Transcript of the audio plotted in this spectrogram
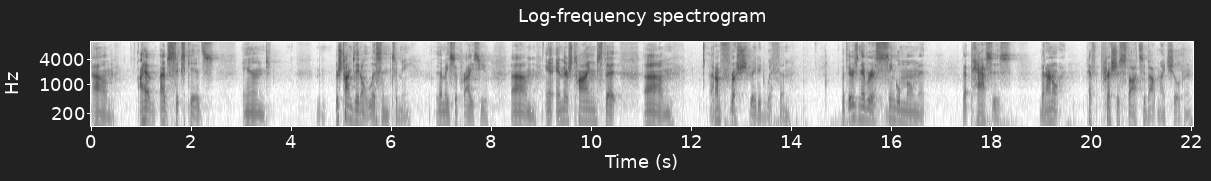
Um, I have I have six kids, and there's times they don't listen to me. That may surprise you. Um, and, and, there's times that, um, that I'm frustrated with them. But there's never a single moment that passes that I don't have precious thoughts about my children,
